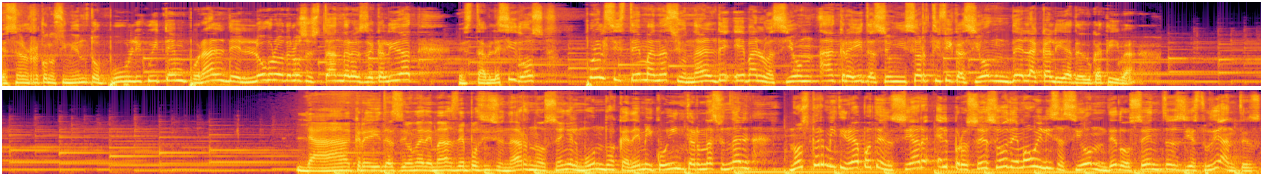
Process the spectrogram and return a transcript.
es el reconocimiento público y temporal del logro de los estándares de calidad establecidos por el Sistema Nacional de Evaluación, Acreditación y Certificación de la Calidad Educativa. La acreditación, además de posicionarnos en el mundo académico internacional, nos permitirá potenciar el proceso de movilización de docentes y estudiantes,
